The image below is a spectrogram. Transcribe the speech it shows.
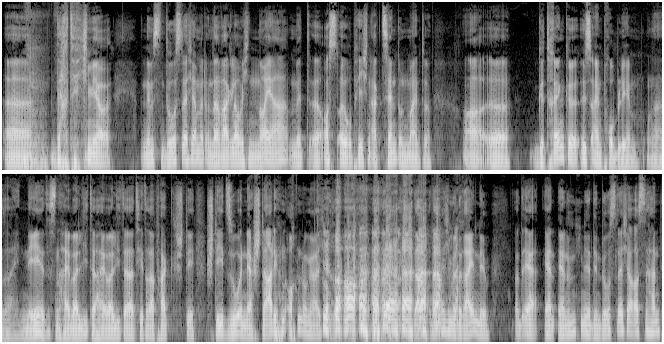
Äh, dachte ich mir, nimmst einen Durstlöcher mit und da war, glaube ich, ein neuer mit äh, osteuropäischen Akzent und meinte, ah, äh, Getränke ist ein Problem. Und dann sage ich, nee, das ist ein halber Liter. Halber Liter Tetrapack ste steht so in der Stadionordnung, habe ich gesagt. darf, darf ich mit reinnehmen? Und er, er, er nimmt mir den Durstlöcher aus der Hand,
